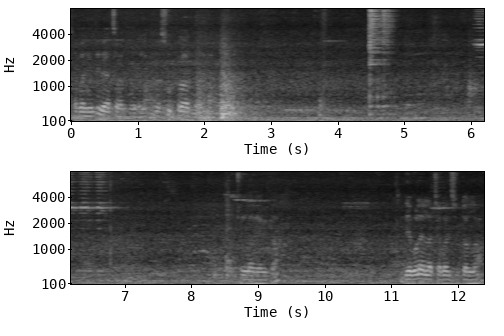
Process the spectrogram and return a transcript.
சப்பாத்தி ஊற்றி வேறு சப்பாத்தி போட்டுடலாம் சூப்பராக இருக்கும் நல்லா வேகட்டும் இதே போல் எல்லா சப்பாத்தி சுட்டலாம்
